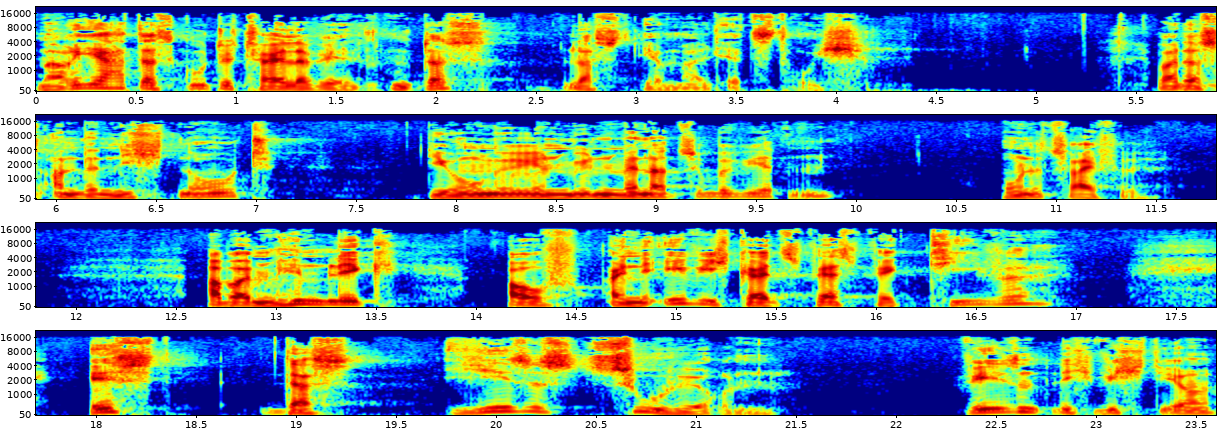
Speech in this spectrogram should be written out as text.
Maria hat das gute Teil erwählt und das lasst ihr mal jetzt ruhig. War das andere nicht Not, die hungrigen, müden Männer zu bewirten? Ohne Zweifel. Aber im Hinblick auf eine Ewigkeitsperspektive ist das Jesus zuhören wesentlich wichtiger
